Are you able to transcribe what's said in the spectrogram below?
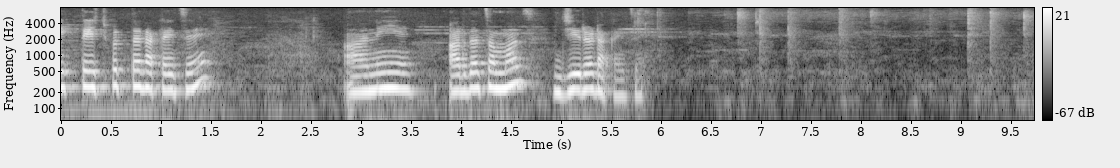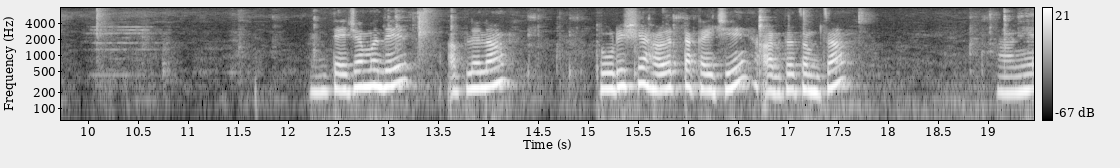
एक तेजपत्ता टाकायचा आहे आणि अर्धा चम्मच जिरं टाकायचं. आहे त्याच्यामध्ये आपल्याला थोडीशी हळद टाकायची अर्धा चमचा. आणि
